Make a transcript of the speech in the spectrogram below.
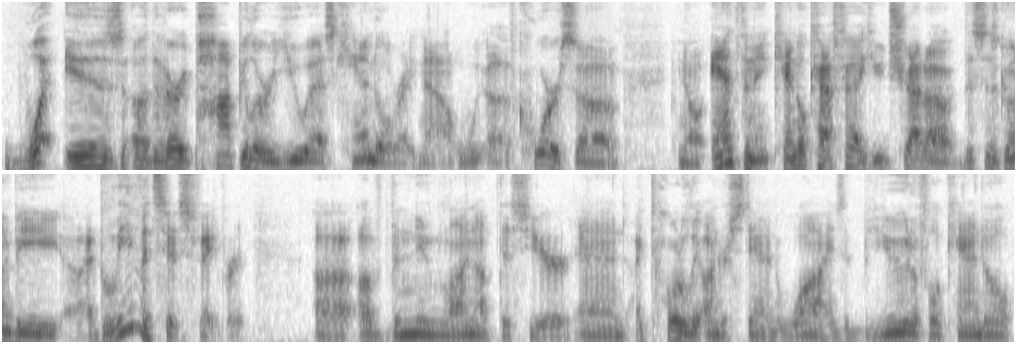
what is uh, the very popular U.S. candle right now? We, uh, of course, uh, you know, Anthony, Candle Cafe, huge shout out. This is going to be, I believe it's his favorite uh, of the new lineup this year, and I totally understand why. It's a beautiful candle.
